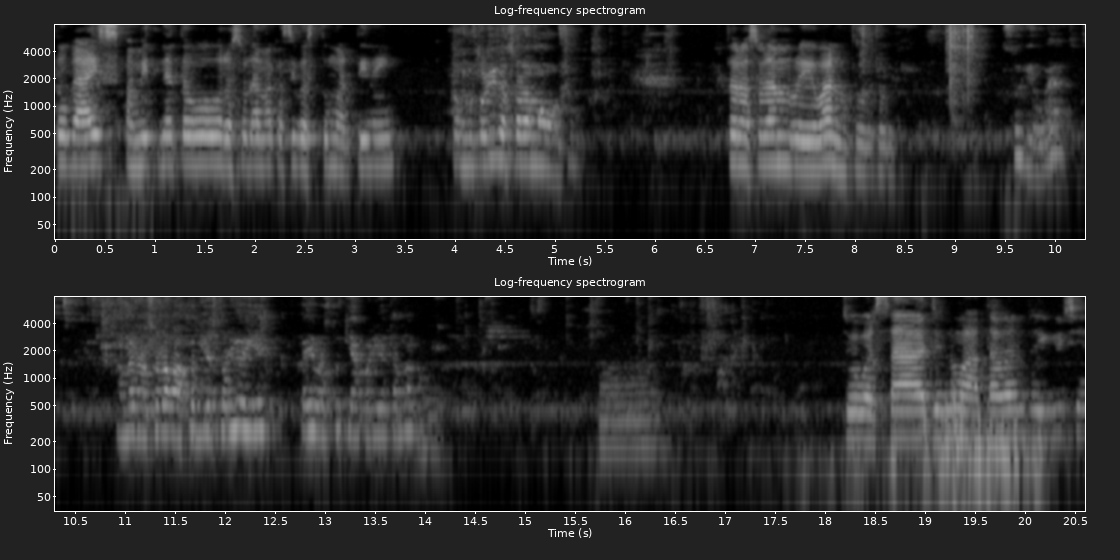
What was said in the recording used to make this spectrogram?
તો ગાઈસ અમિતને તો રસોડામાં કશી વસ્તુ મળતી નહીં તો હું થોડી રસોડામાં હોઉં છું તો રસોડામાં રહેવાનું થોડું થોડું શું કહેવું હે અમે રસોડામાં આખો દિવસ થોડી હોઈએ કઈ વસ્તુ ક્યાં પડી હોય તમને ખબર. જો વરસાદનું વાતાવરણ થઈ ગયું છે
